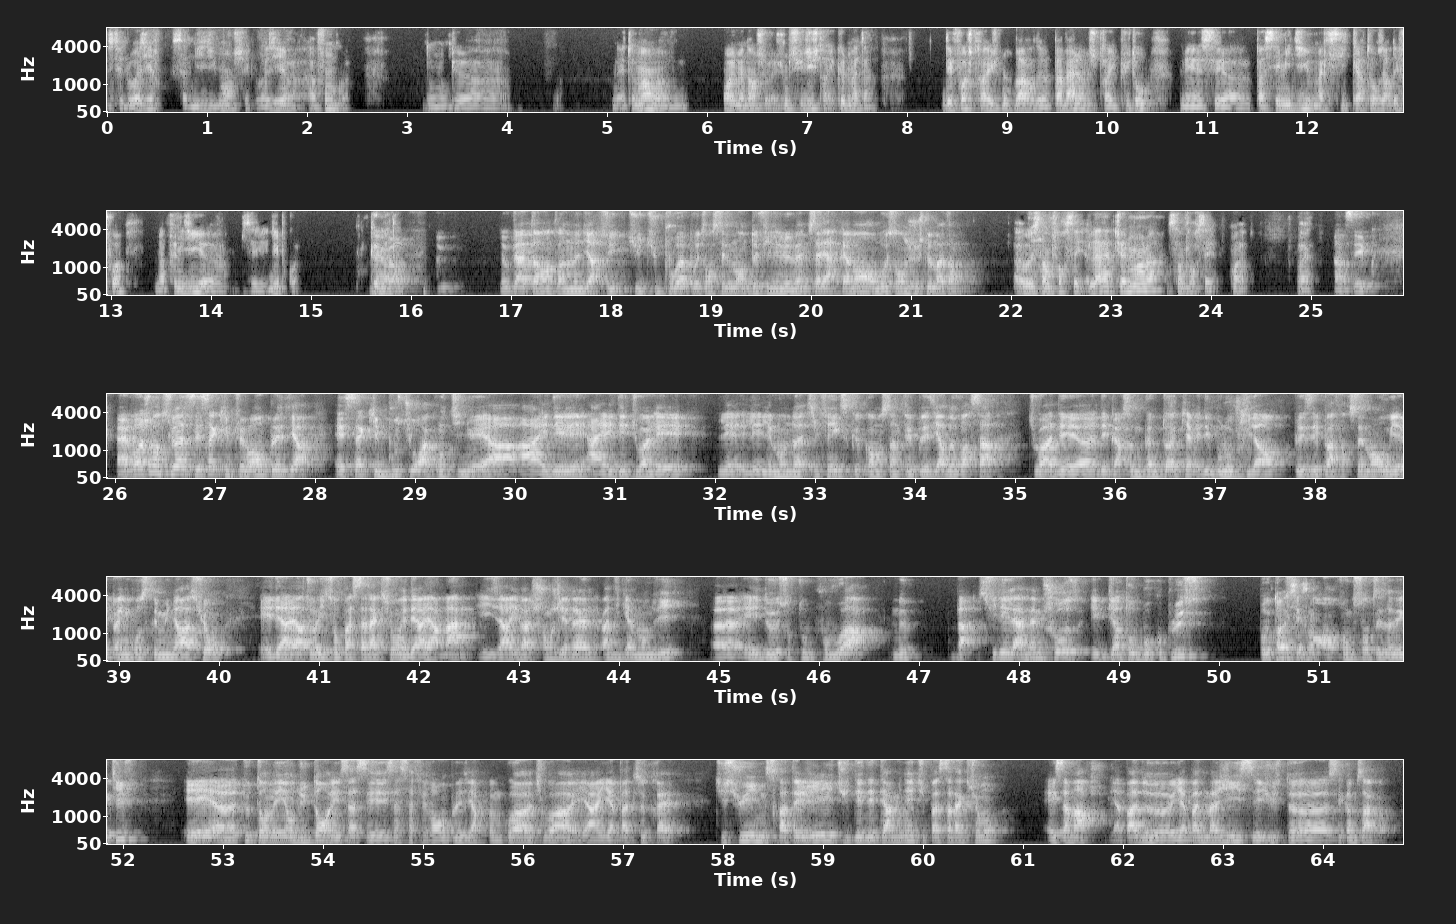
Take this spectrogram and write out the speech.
c'est loisir. Samedi, dimanche, c'est loisir à fond, quoi. Donc, euh, honnêtement, euh, ouais, maintenant, je, me suis dit, je travaille que le matin. Des fois, je travaille, je me barre pas mal, je travaille plus tôt, mais c'est passé midi, maxi 14 heures des fois. L'après-midi, c'est libre, quoi. D'accord. Donc là, tu es en train de me dire que tu, tu pourrais potentiellement te filer le même salaire qu'avant en bossant juste le matin. Ah ouais, sans forcer. Là, actuellement, là, sans forcer. Ouais. Ouais. Ah, euh, franchement, tu vois, c'est ça qui me fait vraiment plaisir. Et c'est ça qui me pousse toujours à continuer à, à, aider, à aider, tu vois, les, les, les, membres de la Team Phoenix, que quand ça me fait plaisir de voir ça, tu vois, des, euh, des personnes comme toi qui avaient des boulots qui leur plaisaient pas forcément, où il n'y avait pas une grosse rémunération. Et derrière, tu vois, ils sont passés à l'action et derrière, bam, ils arrivent à changer radicalement de vie euh, et de surtout pouvoir ne, bah, filer la même chose et bientôt beaucoup plus potentiellement en fonction de tes objectifs et euh, tout en ayant du temps. Et ça, c'est ça, ça fait vraiment plaisir. Comme quoi, tu vois, il n'y a, y a, pas de secret. Tu suis une stratégie, tu t'es déterminé, tu passes à l'action et ça marche. Il n'y a, pas de, y a pas de magie, c'est juste, euh, c'est comme ça. Quoi.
